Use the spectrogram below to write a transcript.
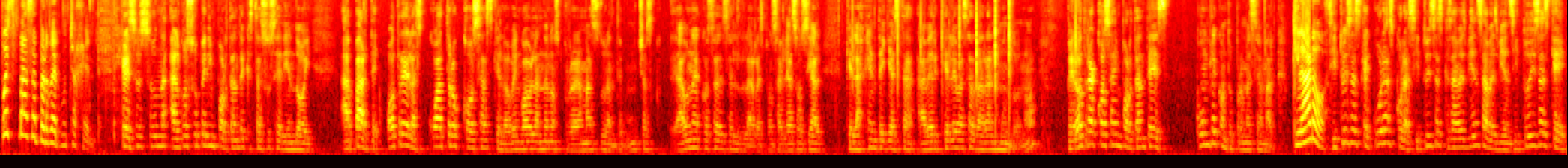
pues vas a perder mucha gente. Que eso es algo súper importante que está sucediendo hoy. Aparte, otra de las cuatro cosas que lo vengo hablando en los programas durante muchas, una cosa es la responsabilidad social, que la gente ya está, a ver qué le vas a dar al mundo, ¿no? Pero otra cosa importante es, cumple con tu promesa de marca. Claro. Si tú dices que curas, curas. Si tú dices que sabes bien, sabes bien. Si tú dices que,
